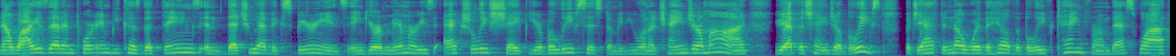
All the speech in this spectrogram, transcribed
Now, why is that important? Because the things in, that you have experienced in your memories actually shape your belief system. If you want to change your mind, you have to change your beliefs, but you have to know where the hell the belief came from. That's why,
